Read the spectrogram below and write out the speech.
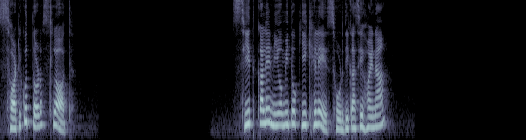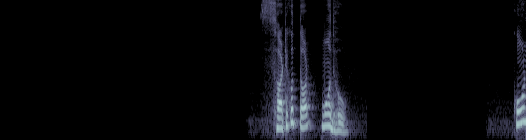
সঠিক উত্তর স্লথ। শীতকালে নিয়মিত কি খেলে সর্দি কাশি হয় না? সঠিক উত্তর মধু। কোন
